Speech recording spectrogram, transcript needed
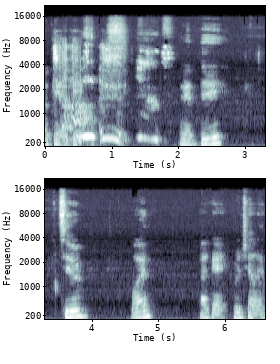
okay, okay. Okay, three, two, one. Okay, we're chilling.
